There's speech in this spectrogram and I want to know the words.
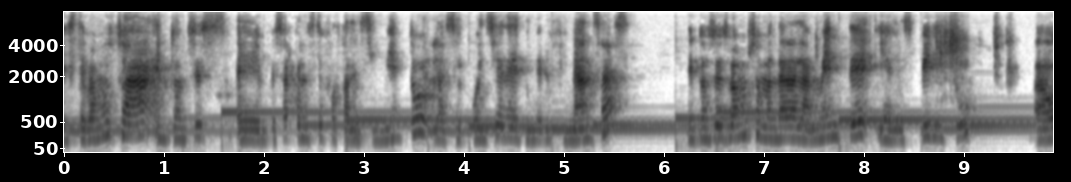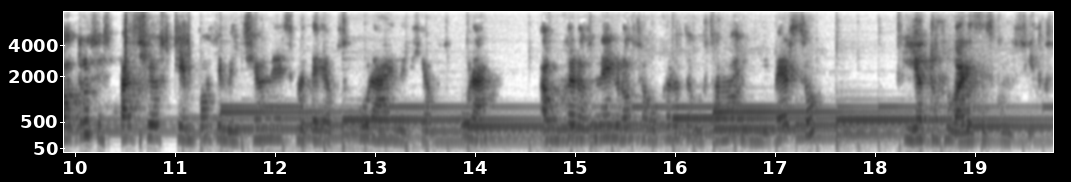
Este, vamos a entonces eh, empezar con este fortalecimiento, la secuencia de dinero y finanzas. Entonces vamos a mandar a la mente y al espíritu a otros espacios, tiempos, dimensiones, materia oscura, energía oscura, agujeros negros, agujeros de gusano del universo y otros lugares desconocidos.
